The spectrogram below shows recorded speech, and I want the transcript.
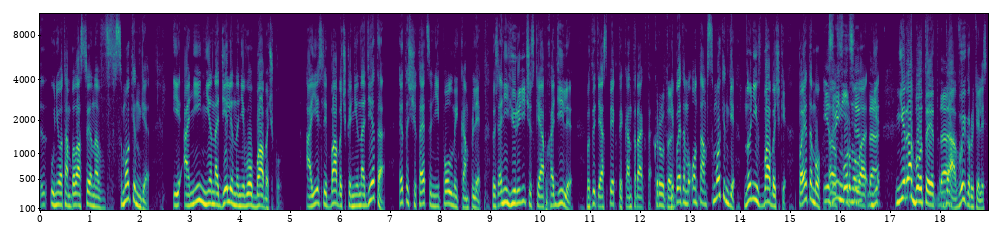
Э, У него там была сцена в смокинге, и они не надели на него бабочку. А если бабочка не надета, это считается неполный комплект. То есть они юридически обходили вот эти аспекты контракта. Круто. И поэтому он там в смокинге, но не в бабочке. Поэтому э, Извините, формула да. не, не работает. Да. Да. выкрутились.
